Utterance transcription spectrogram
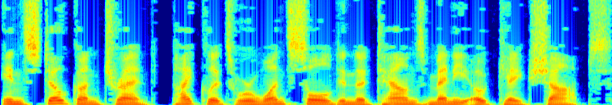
In Stoke-on-Trent, pikelets were once sold in the town's many oatcake shops.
